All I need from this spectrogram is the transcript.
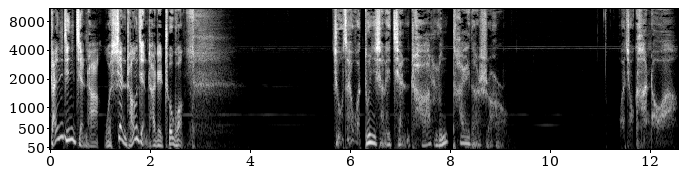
赶紧检查，我现场检查这车况。就在我蹲下来检查轮胎的时候。我就看着啊，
